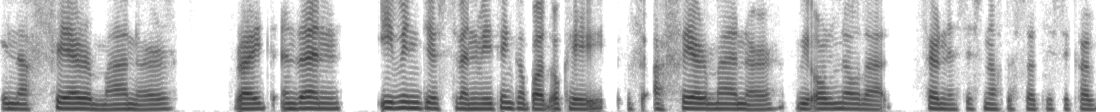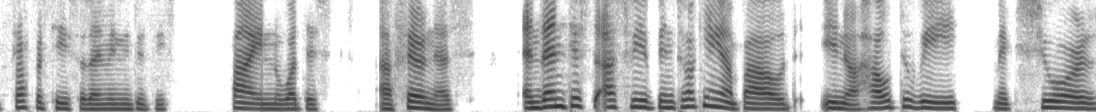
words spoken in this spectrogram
in a fair manner, right? And then even just when we think about okay, a fair manner, we all know that fairness is not a statistical property. So then we need to define what is uh, fairness. And then just as we've been talking about, you know, how do we make sure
